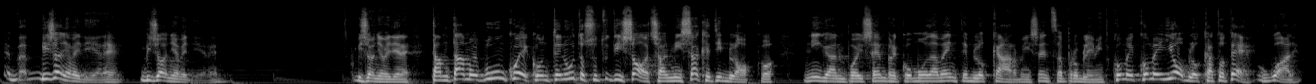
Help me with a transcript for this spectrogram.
eh, bisogna vedere, bisogna vedere. Bisogna vedere. Tamtam ovunque contenuto su tutti i social. Mi sa che ti blocco. Nigan, puoi sempre comodamente bloccarmi senza problemi. Come, come io ho bloccato te, uguale.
